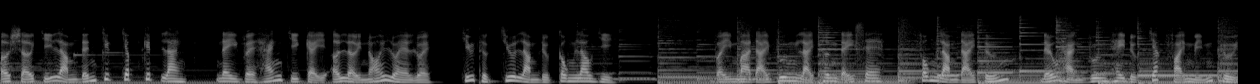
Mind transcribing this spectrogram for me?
ở sở chỉ làm đến chức chấp kích lan, nay về Hán chỉ cậy ở lời nói lòe loẹt, chứ thực chưa làm được công lao gì. Vậy mà đại vương lại thân đẩy xe, phong làm đại tướng, nếu hạng Vương hay được chắc phải mỉm cười,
